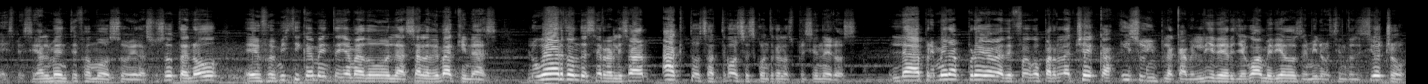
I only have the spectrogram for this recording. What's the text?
Especialmente famoso era su sótano, eufemísticamente llamado la Sala de Máquinas, lugar donde se realizaban actos atroces contra los prisioneros. La primera prueba de fuego para la Checa y su implacable líder llegó a mediados de 1918.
